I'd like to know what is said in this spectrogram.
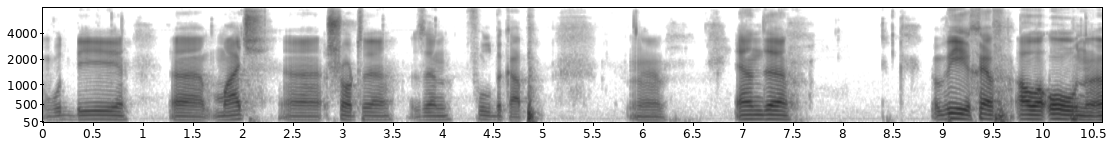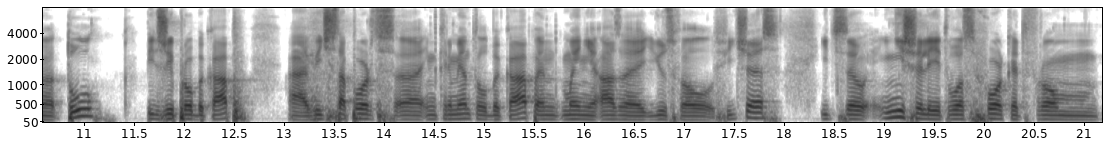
would be uh, much uh, shorter than full backup and we have our own tool pg_probackup uh, which supports uh, incremental backup and many other useful features. It's uh, initially it was forked from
